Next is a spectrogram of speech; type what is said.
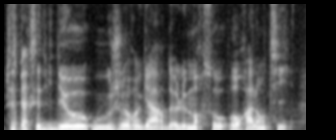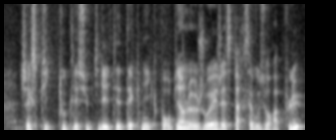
J'espère que cette vidéo où je regarde le morceau au ralenti, j'explique toutes les subtilités techniques pour bien le jouer, j'espère que ça vous aura plu.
